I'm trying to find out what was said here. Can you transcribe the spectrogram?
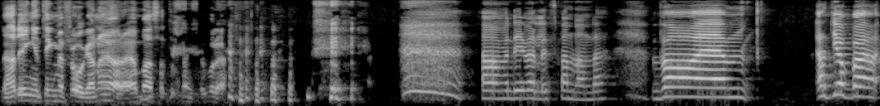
Det hade ingenting med frågan att göra, jag bara satt och tänkte på det. ja, men det är väldigt spännande. Vad, ähm, att jobba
